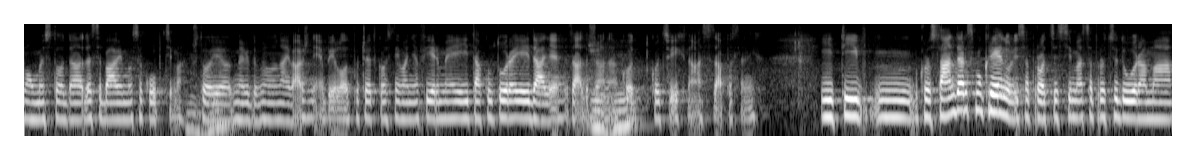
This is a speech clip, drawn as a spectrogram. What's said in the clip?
umesto da, da se bavimo sa kupcima, što je mhm. negde ono najvažnije bilo od početka osnivanja firme i ta kultura je i dalje zadržana mm -hmm. kod, kod svih nas zaposlenih. I ti, m, kroz standard smo krenuli sa procesima, sa procedurama,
